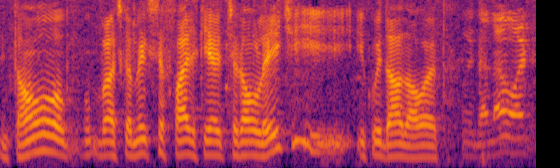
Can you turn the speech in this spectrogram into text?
Então, praticamente o que você faz aqui é tirar o leite e, e cuidar da horta. Cuidar da horta.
